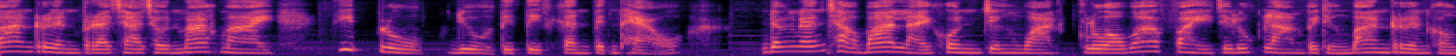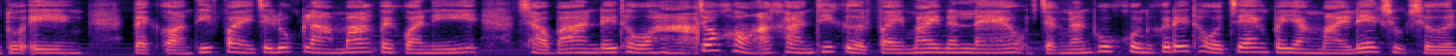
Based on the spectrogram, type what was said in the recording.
บ้านเรือนประชาชนมากมาย ที่ปลูกอยู่ติดๆกันเป็นแถว ดังนั้นชาวบ้านหลายคนจึงหวาดกลัวว่าไฟจะลุกลามไปถึงบ้านเรือนของตัวเอง แต่ก่อนที่ไฟจะลุกลามมากไปกว่านี้ ชาวบ้านได้โทรหาเจ้าของอาคารที่เกิดไฟไหม้นั้นแล้ว จากนั้นผู้คนก็ได้โทรแจ้งไปยังหมายเลขฉุกเฉิน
